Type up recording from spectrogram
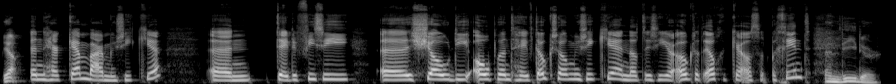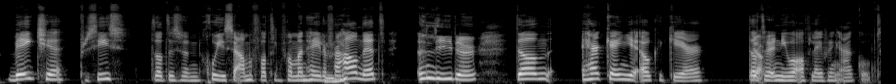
Ja. een herkenbaar muziekje. Een televisieshow die opent heeft ook zo'n muziekje. En dat is hier ook dat elke keer als het begint, Een leader. weet je precies, dat is een goede samenvatting van mijn hele Mhm. verhaal net, een leader. Dan herken je elke keer dat Ja. er een nieuwe aflevering aankomt.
